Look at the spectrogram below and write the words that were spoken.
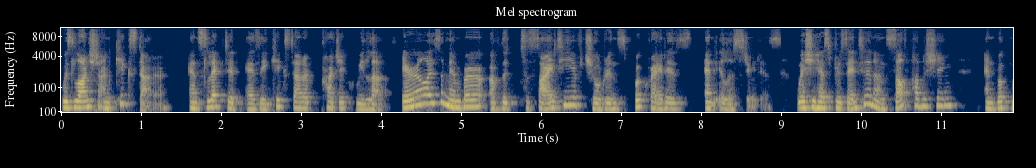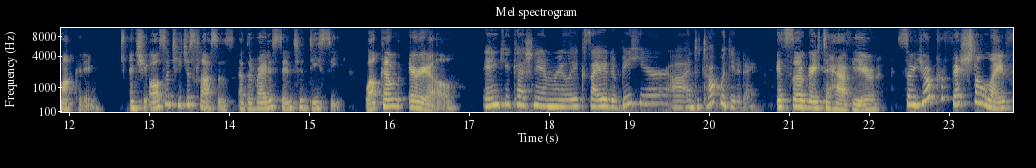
was launched on Kickstarter and selected as a Kickstarter project we love. Ariel is a member of the Society of Children's Book Writers and Illustrators, where she has presented on self publishing and book marketing. And she also teaches classes at the Writers Center DC. Welcome, Ariel. Thank you, Keshni. I'm really excited to be here uh, and to talk with you today. It's so great to have you. So, your professional life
